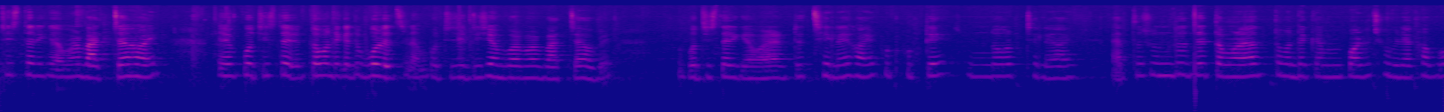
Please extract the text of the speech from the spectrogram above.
পঁচিশ তারিখে আমার বাচ্চা হয়। পঁচিশ তারিখ, তোমাদেরকে তো বলেছিলাম, পঁচিশে ডিসেম্বর আমার বাচ্চা হবে। পঁচিশ তারিখে আমার একটা ছেলে হয়, ফুটফুটে সুন্দর ছেলে হয়। এত সুন্দর যে তোমরা, তোমাদেরকে আমি পরে ছবি দেখাবো।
